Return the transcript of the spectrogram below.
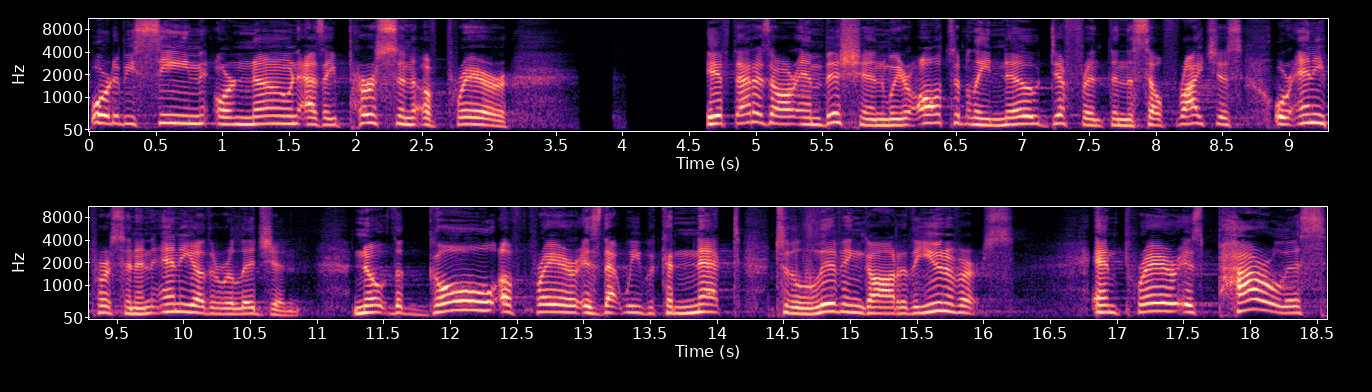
or to be seen or known as a person of prayer. If that is our ambition, we are ultimately no different than the self righteous or any person in any other religion. No, the goal of prayer is that we connect to the living God of the universe. And prayer is powerless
